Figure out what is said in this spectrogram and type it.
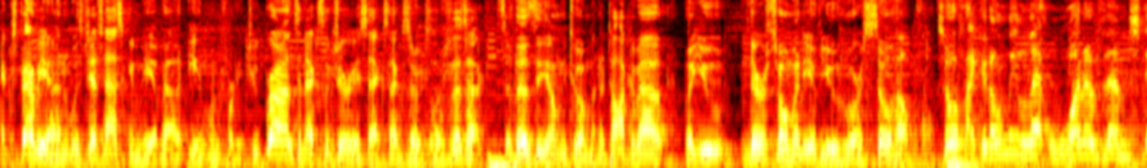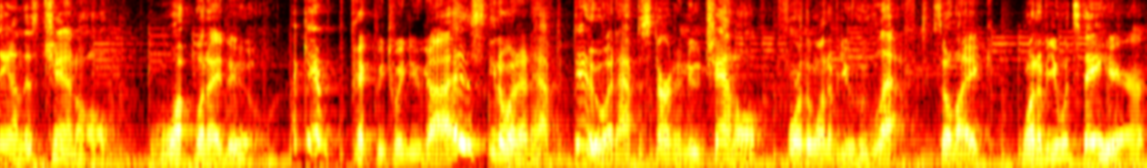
Extravian was just asking me about Ian 142 Bronze and X Luxurious XX. So those are the only two I'm gonna talk about, but you, there are so many of you who are so helpful. So if I could only let one of them stay on this channel, what would I do? I can't pick between you guys. You know what I'd have to do? I'd have to start a new channel for the one of you who left. So like, one of you would stay here,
